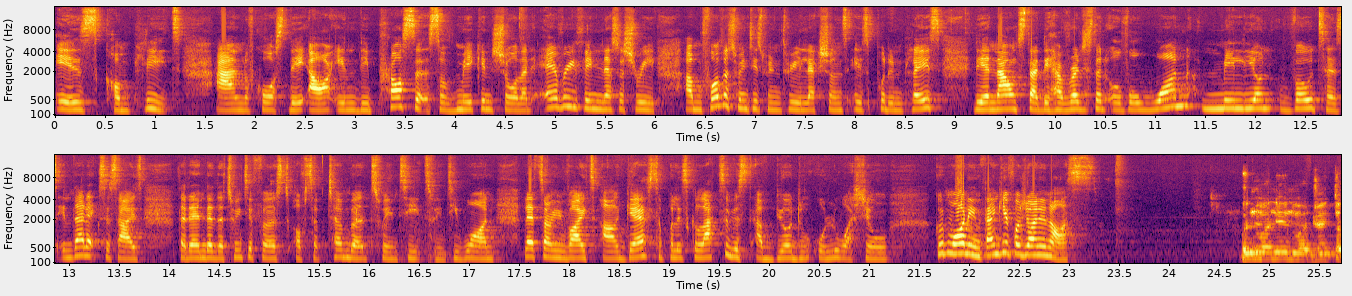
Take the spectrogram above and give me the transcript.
is complete. And of course, they are in the process of making sure that everything necessary um, for the 2023 elections is put in place. They announced that they have registered over 1 million voters in that exercise that ended the 21st of September 2021. Let's now invite our guest, a political activist Abiodun Oluwaseun. Good morning. Thank you for joining us. Good morning, moderator.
